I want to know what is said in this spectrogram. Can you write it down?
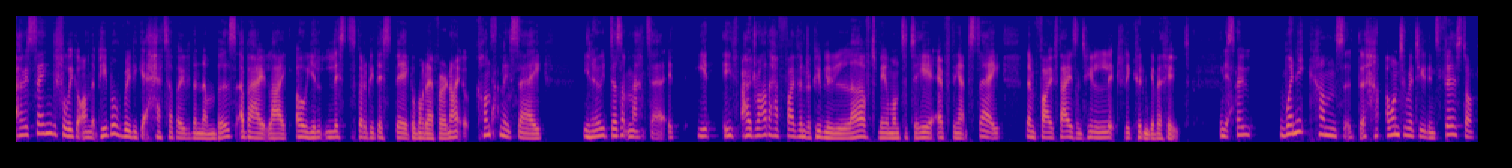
I was saying before we got on that people really get het up over the numbers about like, oh, your list has got to be this big and whatever. And I constantly say, you know, it doesn't matter. It, if I'd rather have 500 people who loved me and wanted to hear everything I had to say than 5,000 who literally couldn't give a hoot. Yeah. So when it comes, the, I want to do two things. First off,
